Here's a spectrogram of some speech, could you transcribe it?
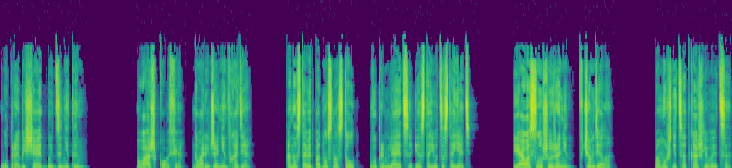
Утро обещает быть занятым. «Ваш кофе», — говорит Жанин, входя. Она ставит поднос на стол, выпрямляется и остается стоять. «Я вас слушаю, Жанин. В чем дело?» Помощница откашливается.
